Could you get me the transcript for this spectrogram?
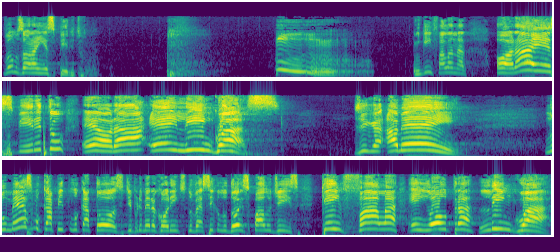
Vamos orar em espírito. Hum. Ninguém fala nada. Orar em espírito é orar em línguas. Diga amém. No mesmo capítulo 14 de 1 Coríntios, no versículo 2, Paulo diz: Quem fala em outra língua,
